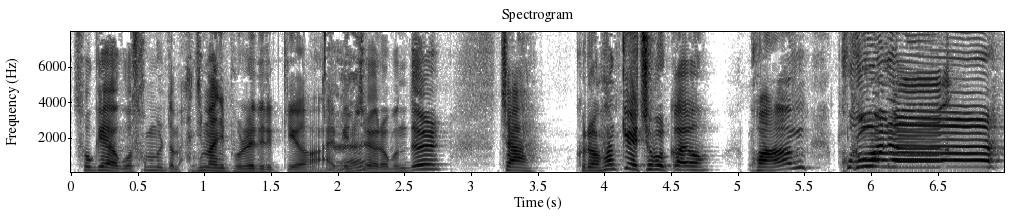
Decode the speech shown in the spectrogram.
소개하고 선물도 많이 많이 보내드릴게요. 알겠죠, 네. 여러분들? 자, 그럼 함께 외쳐볼까요? 광 고하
